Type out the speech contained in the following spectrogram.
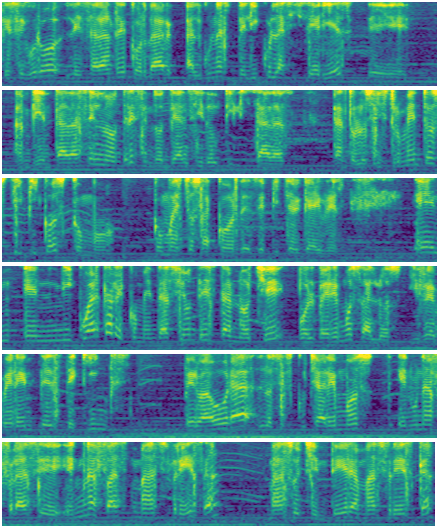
que seguro les harán recordar algunas películas y series de- ambientadas en Londres en donde han sido utilizadas tanto los instrumentos típicos como, como estos acordes de Peter Gabriel. En, en mi cuarta recomendación de esta noche volveremos a los irreverentes de Kings, pero ahora los escucharemos en una frase, en una fase más fresa, más ochentera, más fresca,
